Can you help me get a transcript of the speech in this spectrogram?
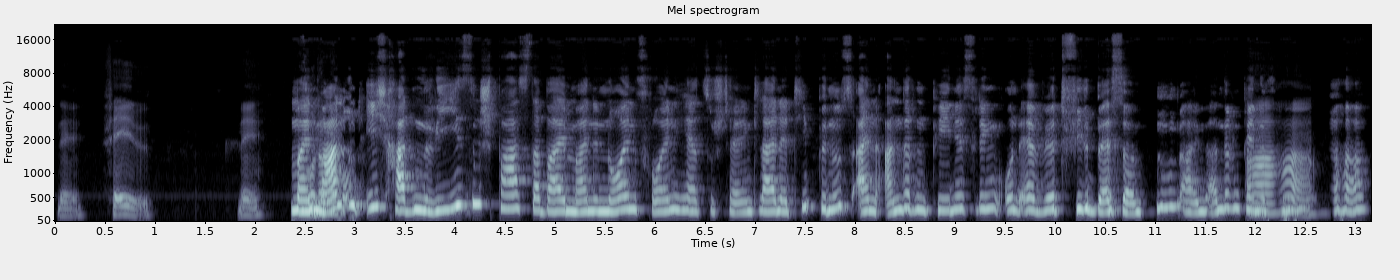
Nee, fail. Nee. Mein Oder- Mann und ich hatten Riesenspaß dabei, meine neuen Freunde herzustellen. Kleiner Tipp, benutzt einen anderen Penisring und er wird viel besser. Einen anderen Penisring. Aha. Aha.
